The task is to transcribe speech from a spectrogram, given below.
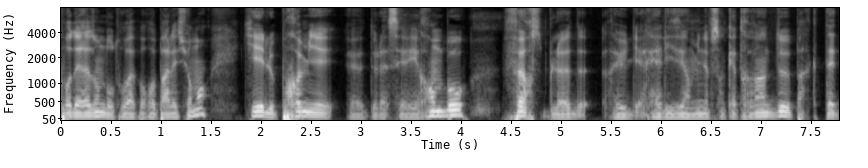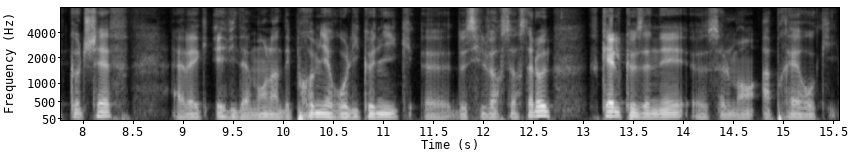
pour des raisons dont on va reparler sûrement, qui est le premier euh, de la série Rambo, First Blood, réalisé en 1982 par Ted Kotcheff, avec évidemment l'un des premiers rôles iconiques de Sylvester Stallone, quelques années seulement après Rocky.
